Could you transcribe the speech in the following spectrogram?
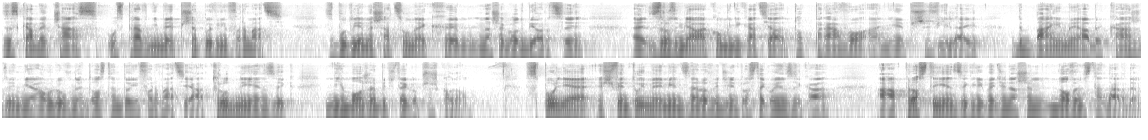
Zyskamy czas, usprawnimy przepływ informacji, zbudujemy szacunek em, naszego odbiorcy. E, Zrozumiała komunikacja to prawo, a nie przywilej. Dbajmy, aby każdy miał równy dostęp do informacji, a trudny język nie może być tego przeszkodą. Wspólnie świętujmy Międzynarodowy Dzień Prostego Języka, a prosty język niech będzie naszym nowym standardem.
